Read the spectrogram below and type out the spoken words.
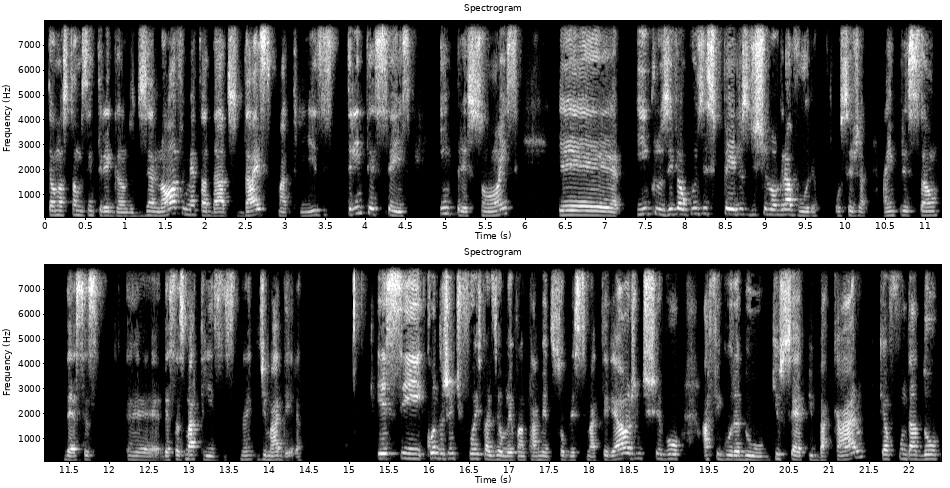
Então, nós estamos entregando 19 metadados das matrizes, 36 impressões, é, inclusive alguns espelhos de xilogravura, ou seja, a impressão dessas é, dessas matrizes né, de madeira. Esse, quando a gente foi fazer o levantamento sobre esse material, a gente chegou à figura do Giuseppe Baccaro, que é o fundador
